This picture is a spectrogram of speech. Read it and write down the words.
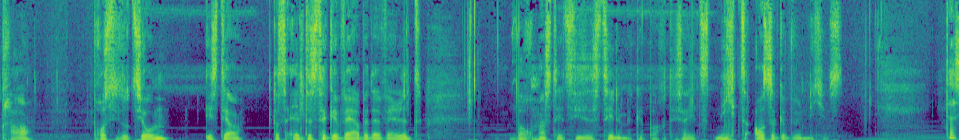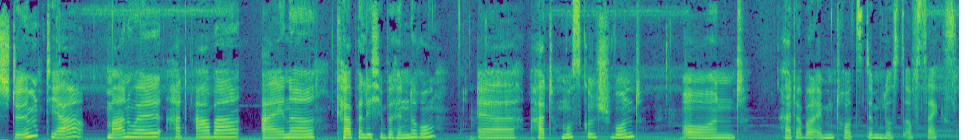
Klar. Prostitution ist ja das älteste Gewerbe der Welt. Warum hast du jetzt diese Szene mitgebracht? Ist ja jetzt nichts Außergewöhnliches. Das stimmt, ja. Manuel hat aber eine körperliche Behinderung. Er hat Muskelschwund und hat aber eben trotzdem Lust auf Sex.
